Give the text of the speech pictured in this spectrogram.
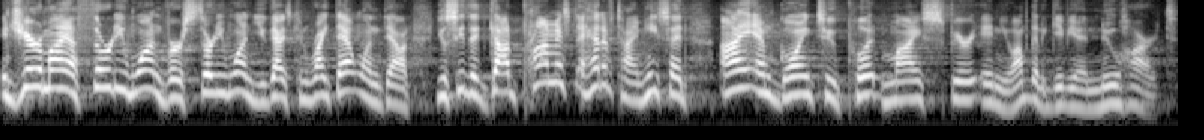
In Jeremiah 31, verse 31, you guys can write that one down. You'll see that God promised ahead of time. He said, I am going to put my spirit in you. I'm going to give you a new heart.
